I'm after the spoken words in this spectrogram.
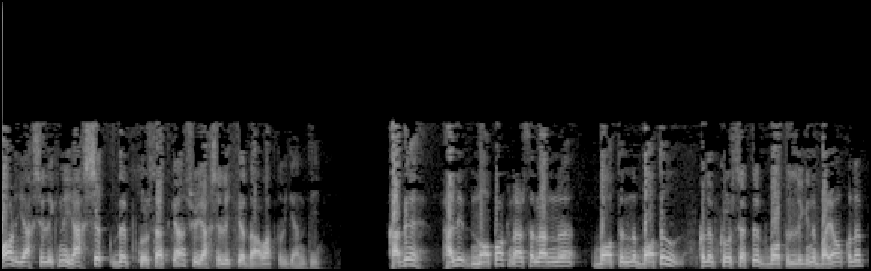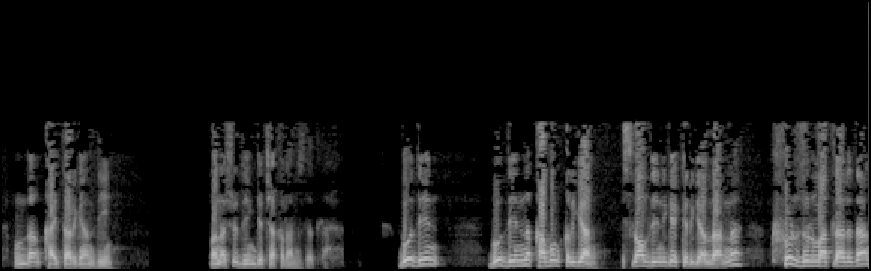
bor yaxshilikni yaxshi deb ko'rsatgan shu yaxshilikka da'vat qilgan din. Qabih palid nopok narsalarni botilni botil qilib ko'rsatib botilligini bayon qilib undan qaytargan din. Mana shu dinga chaqiramiz dedilar. Bu din bu dinni qabul qilgan islom diniga kirganlarni kufr zulmatlaridan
